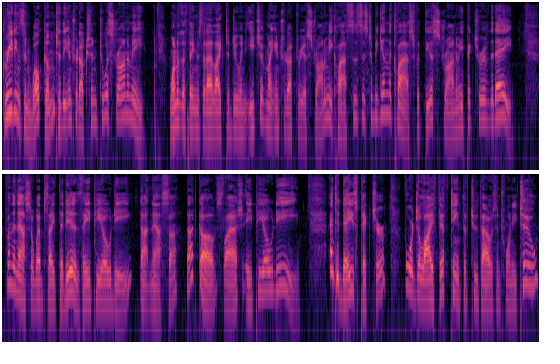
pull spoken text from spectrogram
Greetings and welcome to the introduction to astronomy. One of the things that I like to do in each of my introductory astronomy classes is to begin the class with the astronomy picture of the day from the NASA website that is apod.nasa.gov apod. And today's picture for July 15th of 2022.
